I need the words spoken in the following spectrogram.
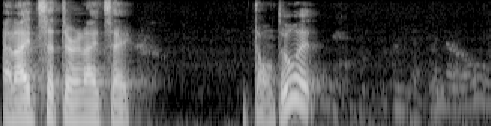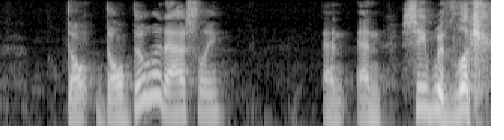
And I'd sit there and I'd say, "Don't do it. Don't don't do it, Ashley." And and she would look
